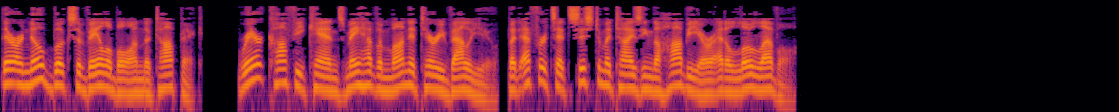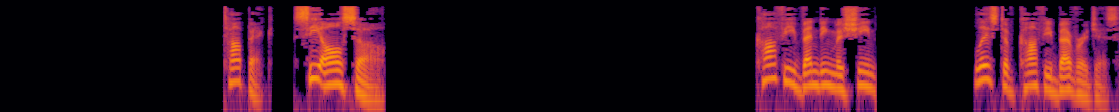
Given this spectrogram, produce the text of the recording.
There are no books available on the topic. Rare coffee cans may have a monetary value, but efforts at systematizing the hobby are at a low level. See also Coffee vending machine List of coffee beverages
